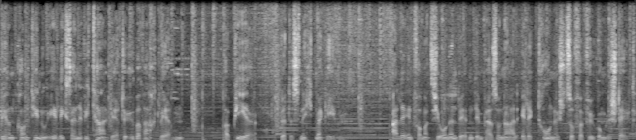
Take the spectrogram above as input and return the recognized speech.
während kontinuierlich seine Vitalwerte überwacht werden. Papier wird es nicht mehr geben. Alle Informationen werden dem Personal elektronisch zur Verfügung gestellt.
